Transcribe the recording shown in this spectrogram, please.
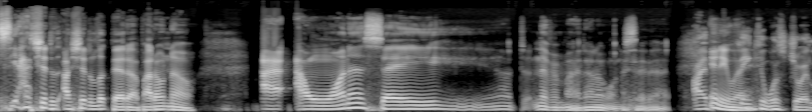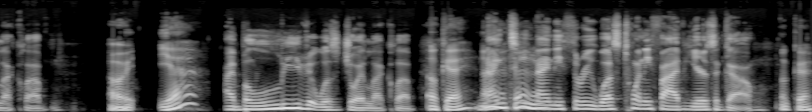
see. I should. I should have looked that up. I don't know. I I want to say. Never mind. I don't want to say that. I Anyway. think it was Joy Luck Club. Oh yeah. I believe it was Joy Luck Club. Okay. All right, fair enough. 1993 was 25 years ago. Okay.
